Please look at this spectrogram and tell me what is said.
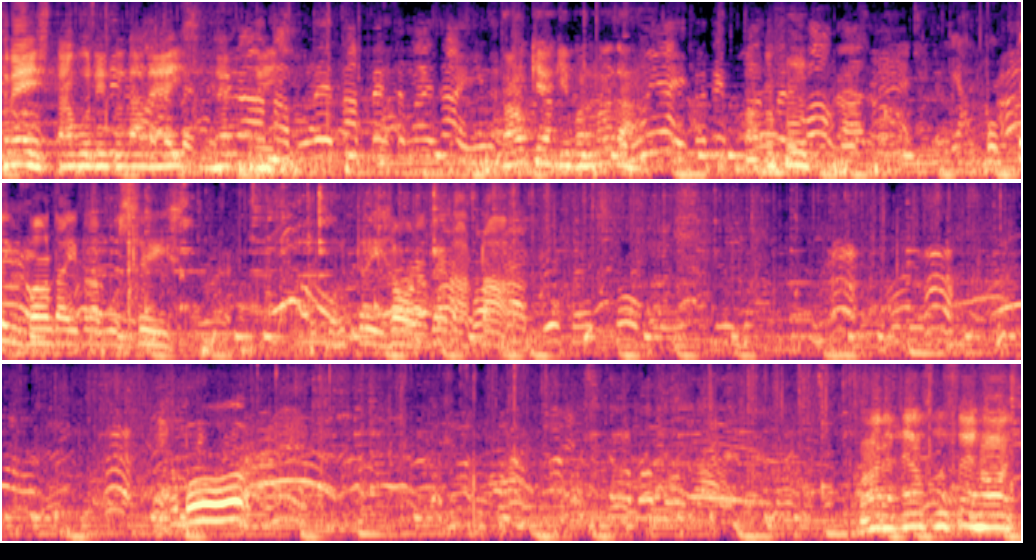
03, tabuleta da 10, 03. Tabuleta aperta mais ainda. Tá o que aqui? Pode mandar. Toca fogo, fogo. tá folgado. Daqui a pouco tem banda aí pra vocês. Por três horas até da tarde. Fogo. Derrubou. Bora, Nelson Serrote,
